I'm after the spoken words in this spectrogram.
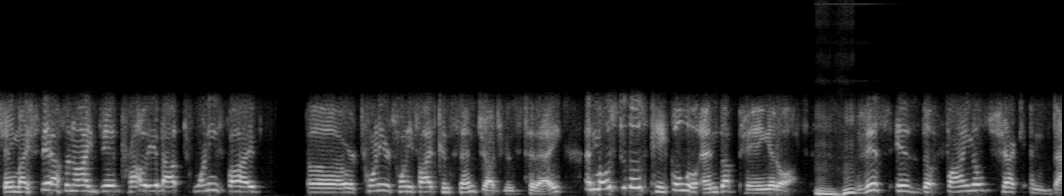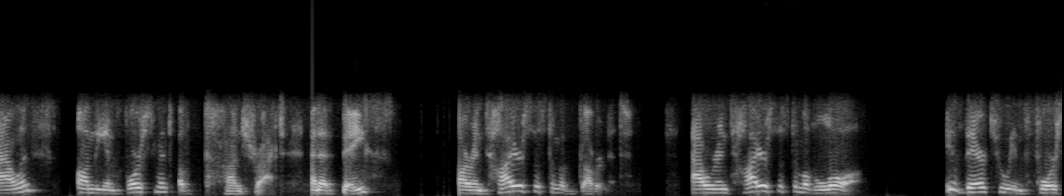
Okay, my staff and I did probably about 25 uh, or 20 or 25 consent judgments today, and most of those people will end up paying it off. This is the final check and balance on the enforcement of contract. And at base, our entire system of government, our entire system of law is there to enforce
